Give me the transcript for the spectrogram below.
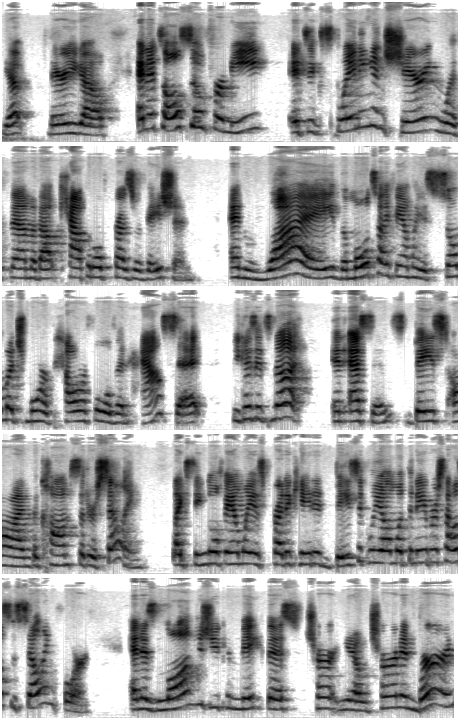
Yep, there you go. And it's also for me, it's explaining and sharing with them about capital preservation and why the multifamily is so much more powerful of an asset because it's not in essence based on the comps that are selling. Like single family is predicated basically on what the neighbor's house is selling for. And as long as you can make this churn, you know, churn and burn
